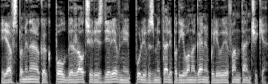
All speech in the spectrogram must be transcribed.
Я вспоминаю, как Пол бежал через деревню, и пули взметали под его ногами пылевые фонтанчики.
